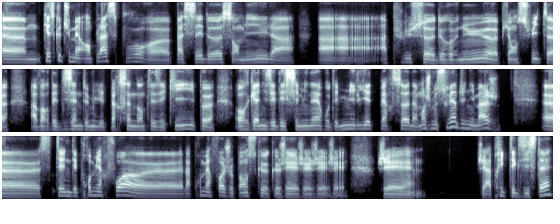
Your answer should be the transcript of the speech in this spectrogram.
Euh, qu'est-ce que tu mets en place pour euh, passer de 100 000 à, plus de revenus, puis ensuite avoir des dizaines de milliers de personnes dans tes équipes, organiser des séminaires où des milliers de personnes? Moi, je me souviens d'une image. C'était une des premières fois, la première fois, je pense que, que j'ai j'ai appris que tu existais,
